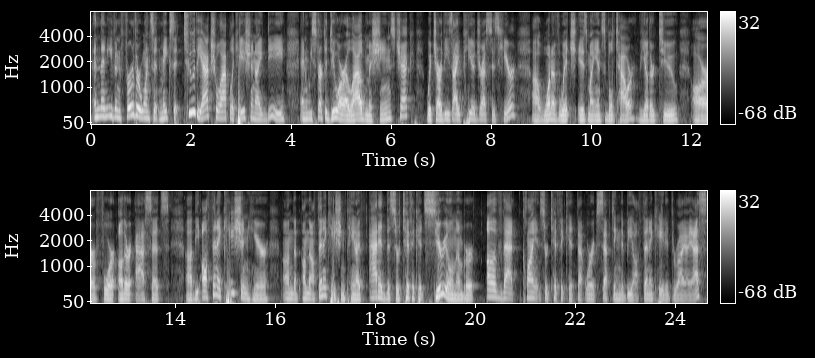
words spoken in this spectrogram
And then even further, once it makes it to the actual application ID and we start to do our allowed machines check, which are these IP addresses here, uh, one of which is my Ansible tower. The other two are for other assets. Uh, the authentication here on the, on the authentication pane, I've added the certificate serial number of that client certificate that we're accepting to be authenticated through IIS.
